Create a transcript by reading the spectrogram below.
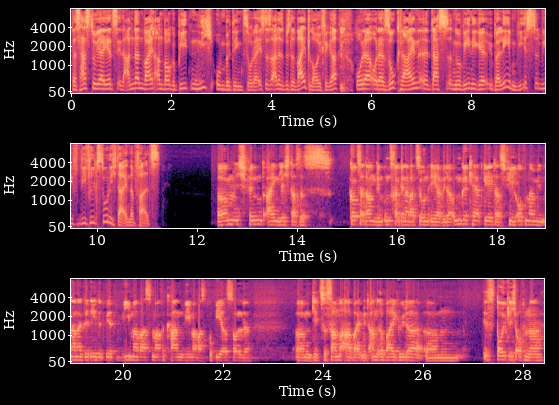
Das hast du ja jetzt in anderen Weinanbaugebieten nicht unbedingt so. Da ist das alles ein bisschen weitläufiger oder, oder so klein, äh, dass nur wenige überleben. Wie ist, wie, wie fühlst du dich da in der Pfalz? Ähm, ich finde eigentlich, dass es Gott sei Dank in unserer Generation eher wieder umgekehrt geht, dass viel offener miteinander geredet wird, wie man was machen kann, wie man was probieren sollte. Ähm, die Zusammenarbeit mit anderen Beigütern ähm, ist deutlich offener,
